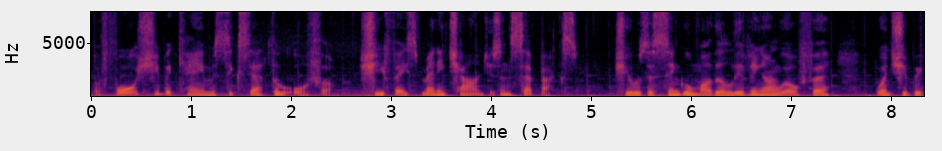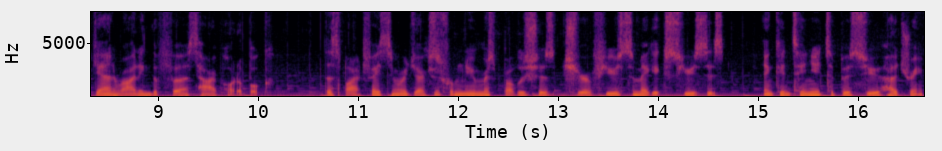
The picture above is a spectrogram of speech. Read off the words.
before she became a successful author, she faced many challenges and setbacks. She was a single mother living on welfare when she began writing the first Harry Potter book. Despite facing rejections from numerous publishers, she refused to make excuses and continued to pursue her dream.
